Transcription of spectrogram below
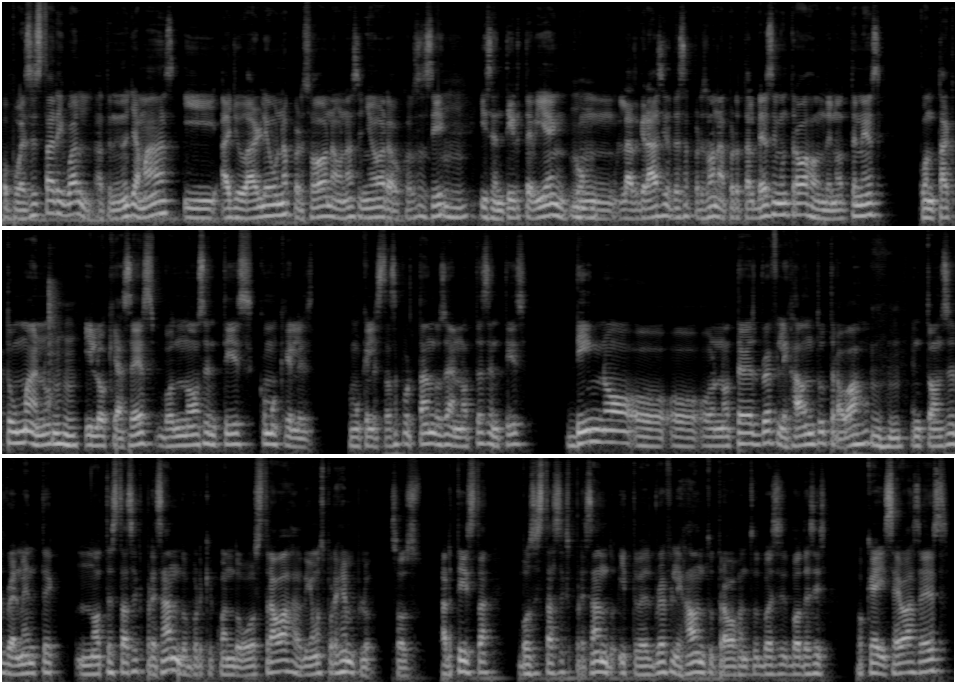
o puedes estar igual atendiendo llamadas y ayudarle a una persona, a una señora o cosas así, Ujú. y sentirte bien con las gracias de esa persona, pero tal vez en un trabajo donde no tenés contacto humano y lo que haces, vos no sentís como que, les, como que le estás aportando, o sea, no te sentís digno o, o- o no te ves reflejado en tu trabajo Ujú. entonces realmente no te estás expresando, porque cuando vos trabajas, digamos, por ejemplo, sos artista, vos estás expresando y te ves reflejado en tu trabajo, entonces vos, decís- vos decís, ok, Sebas es,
